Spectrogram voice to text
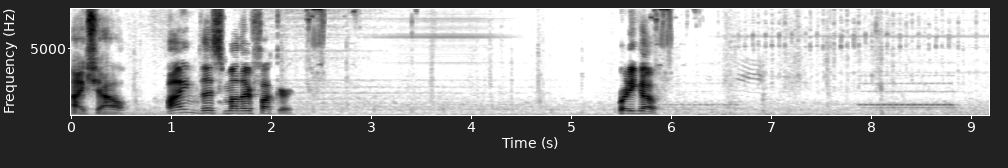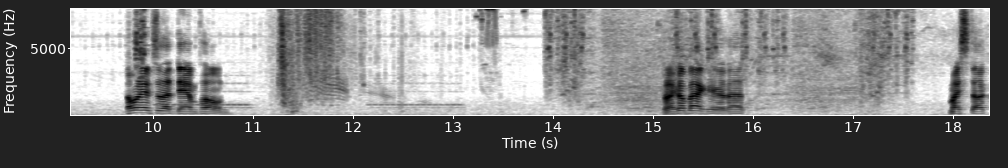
I shall find this motherfucker. Where'd he go? Don't answer that damn phone. When I come back here, that. Am I stuck?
